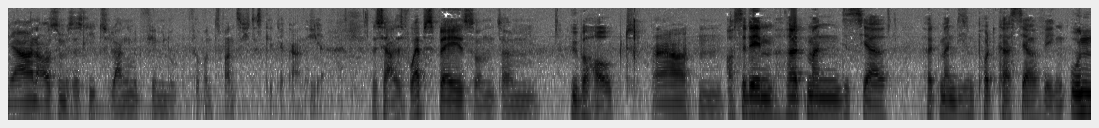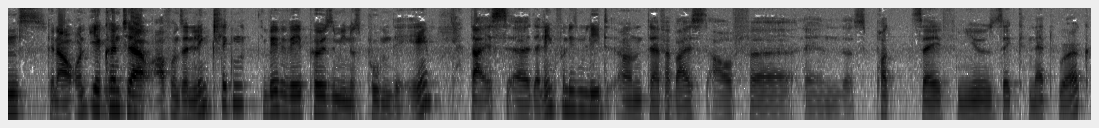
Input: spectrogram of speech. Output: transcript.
Ja, und außerdem ist das Lied zu lang mit 4 Minuten 25. Das geht ja gar nicht. Das ist ja alles Webspace und ähm, Überhaupt. ja, hm. Außerdem hört man das ja, hört man diesen Podcast ja wegen uns. genau. Und ihr könnt ja auf unseren Link klicken, www.pöse-puben.de. Da ist äh, der Link von diesem Lied und der verweist auf äh, das Podsafe Music Network.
